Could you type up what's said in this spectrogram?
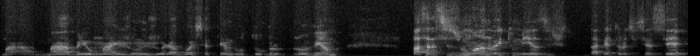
ma, ma, abril, maio, junho, julho, agosto, setembro, outubro, novembro. Passado esses um ano, oito meses da abertura do CCC,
